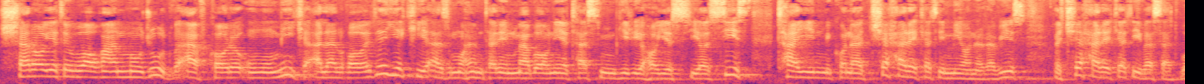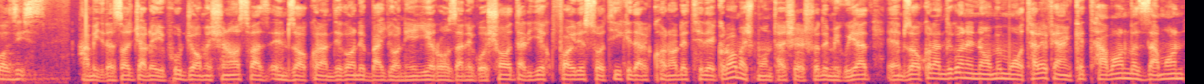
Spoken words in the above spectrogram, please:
شرایط واقعا موجود و افکار عمومی که علل یکی از مهمترین مبانی تصمیم گیری های سیاسی است تعیین می کند چه حرکتی میان روی است و چه حرکتی وسط بازی است. حمید رضا جلایی پور جامعه شناس و از امضا کنندگان بیانیه روزن گشا در یک فایل صوتی که در کانال تلگرامش منتشر شده می‌گوید امضا کنندگان نامه معترفند که توان و زمان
